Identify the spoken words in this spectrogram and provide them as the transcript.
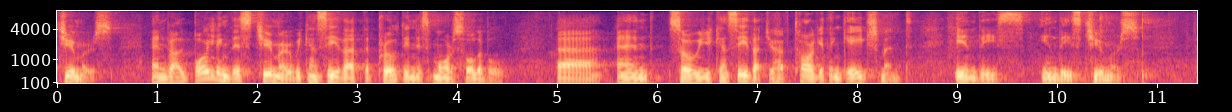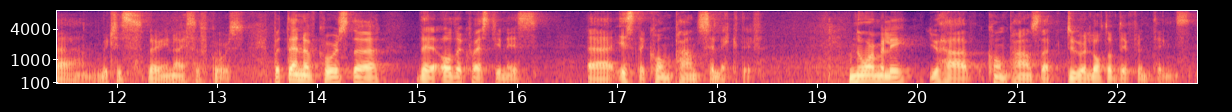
tumors. And while boiling this tumor, we can see that the protein is more soluble. Uh, and so you can see that you have target engagement in these, in these tumors, um, which is very nice, of course. But then, of course, the, the other question is, uh, is the compound selective? Normally, you have compounds that do a lot of different things.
